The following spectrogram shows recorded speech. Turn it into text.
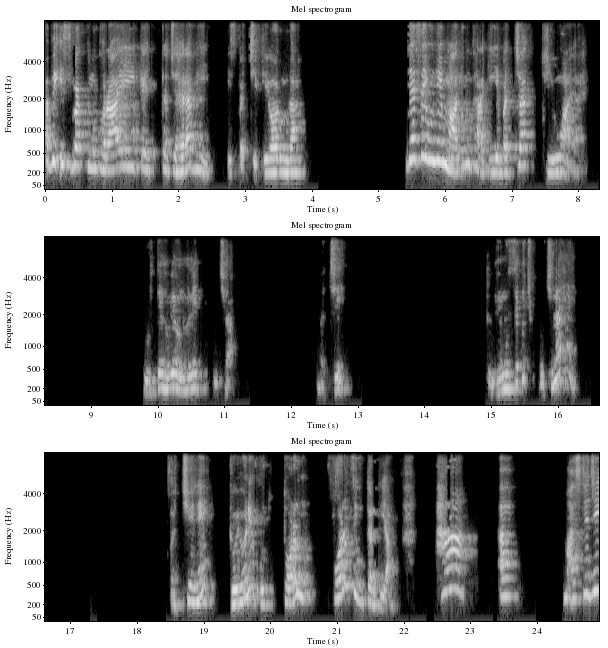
अभी इस वक्त मुखराई के, का चेहरा भी इस बच्चे की ओर मुड़ा जैसे उन्हें मालूम था कि ये बच्चा क्यों आया है। मुड़ते हुए उन्होंने पूछा बच्चे तुम्हें मुझसे कुछ पूछना है? बच्चे ने टोयो ने फ़ौरन फ़ौरन से उत्तर दिया हाँ आ, मास्टर जी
